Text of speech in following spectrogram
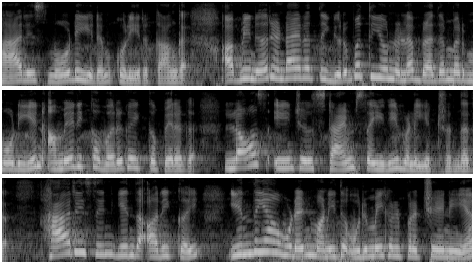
ஹாரிஸ் மோடியிடம் கூறியிருக்காங்க. அப்படின்னு ரெண்டாயிரத்தி இருபத்தி ஒன்றில் பிரதமர் மோடியின் அமெரிக்க வருகைக்கு பிறகு லாஸ் ஏஞ்சல்ஸ் டைம்ஸ் செய்தி வெளியிட்டிருந்தது. ஹாரிஸின் இந்த அறிக்கை இந்தியாவுடன் மனித உரிமைகள் பிரச்சினையை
